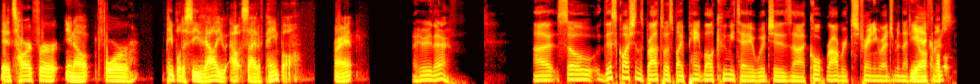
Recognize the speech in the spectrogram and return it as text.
it's hard for, you know, for people to see value outside of paintball. Right. I hear you there. Uh, so this question is brought to us by Paintball Kumite, which is uh, Colt Roberts' training regimen that he yeah, offers. Cool.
